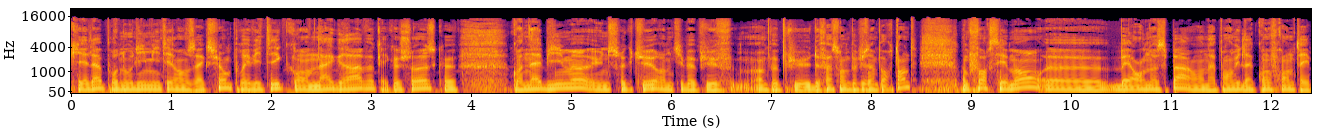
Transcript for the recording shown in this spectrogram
qui est là pour nous limiter dans nos actions, pour éviter qu'on aggrave quelque chose, que qu'on abîme une structure un petit peu plus, un peu plus, de façon un peu plus importante. Donc forcément, euh, ben on n'ose pas, on n'a pas envie de la confronter.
